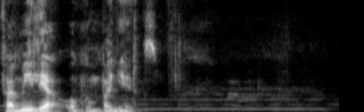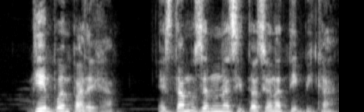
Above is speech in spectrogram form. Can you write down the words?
familia o compañeros. Tiempo en pareja. Estamos en una situación atípica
